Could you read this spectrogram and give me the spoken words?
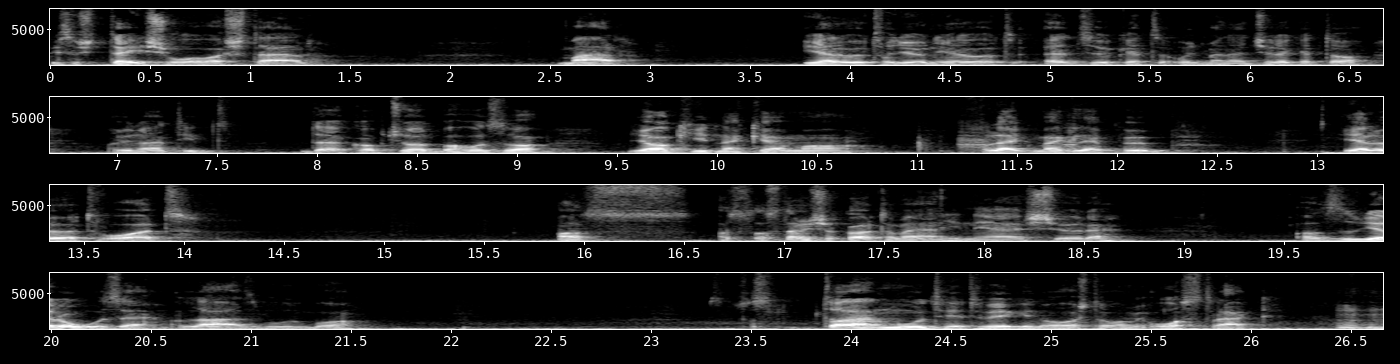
biztos te is olvastál már jelölt vagy önjelölt edzőket vagy menedzsereket a, a United-del kapcsolatba hozva. Ugye aki nekem a, a legmeglepőbb jelölt volt, az, az, nem is akartam elhinni elsőre. Az ugye Róze, az. Azt, azt talán múlt hét végén olvastam, ami osztrák Uh-huh.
